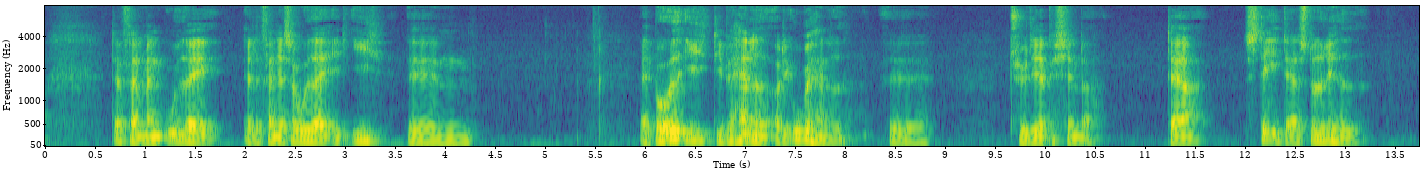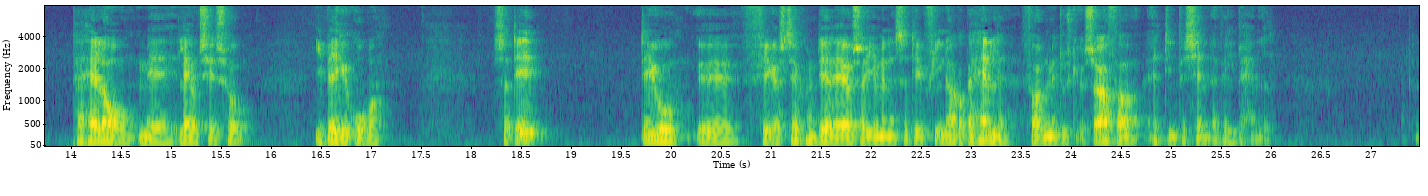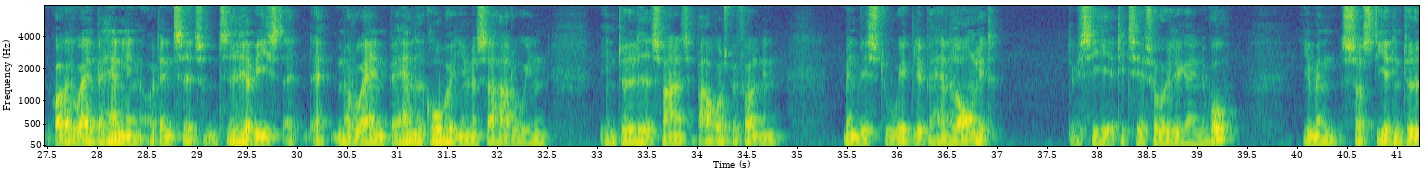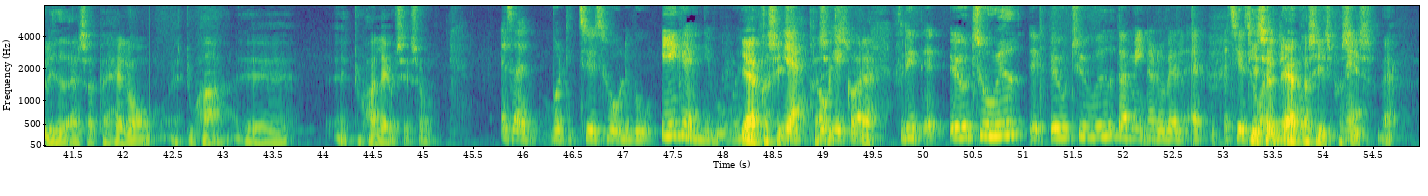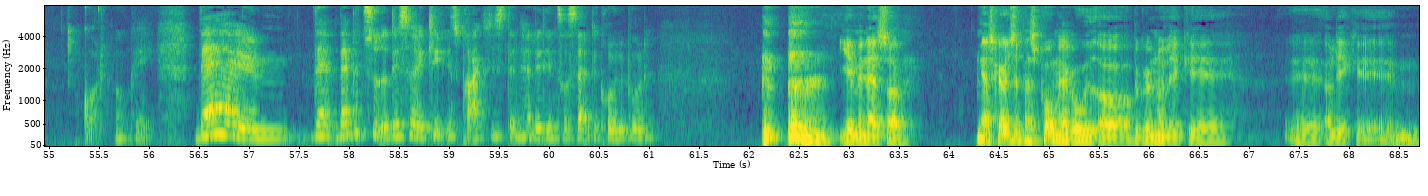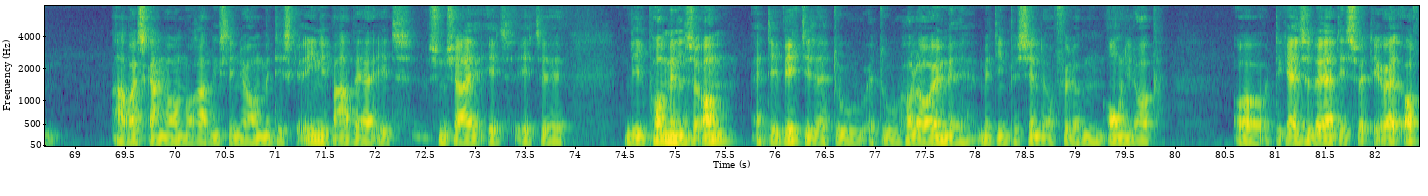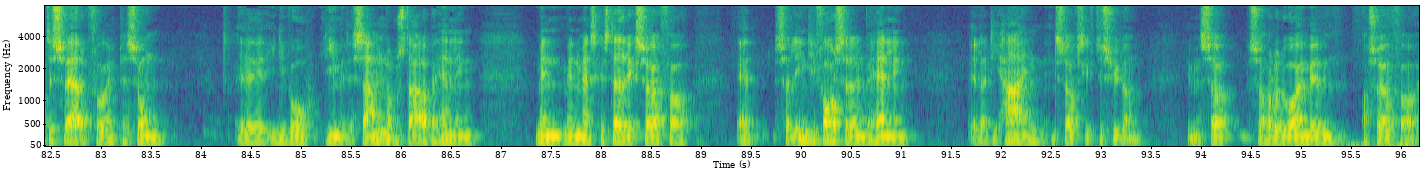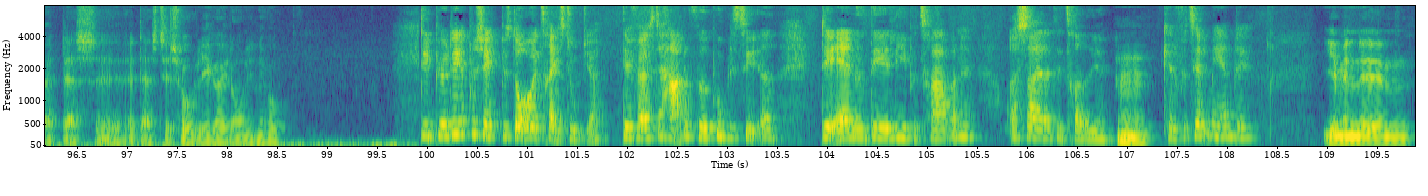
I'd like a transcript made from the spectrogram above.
der fandt man ud af, eller fandt jeg så ud af, at i øh, at både i de behandlede og de ubehandlede øh, tyreoidea-patienter, der steg deres dødelighed per halvår med lav TSH i begge grupper. Så det, det jo øh, fik os til at konkludere, det er jo så, jamen altså, det er fint nok at behandle for den, men du skal jo sørge for, at din patient er velbehandlet. Det kan godt være, at du er i behandling, og den tid, som den tidligere vist, at, at når du er i en behandlet gruppe, jamen så har du en, en dødelighed svarende til baggrundsbefolkningen. Men hvis du ikke bliver behandlet ordentligt, det vil sige, at dit TSH ligger i niveau, jamen så stiger din dødelighed altså per halvår, at du har, øh, at du har lav TSH. Altså, at- hvor dit TSH-niveau ikke er niveau, ikke? Ja, præcis. Ja, præcis. okay, godt. Ja. Fordi øvetude, øvetude, der mener du vel, at at TSH De er niveau? ja, præcis, præcis. Ja. Godt, okay. Hvad, øhm, hvad, hvad betyder det så i klinisk praksis, den her lidt interessante krølle på det? Jamen altså, jeg skal jo altid passe på med at gå ud og, og begynde at lægge, øh, øh, at lægge øh, arbejdsgang om og retningslinjer om, men det skal egentlig bare være et, synes jeg, et, et, øh, en lille påmindelse om, at det er vigtigt, at du, at du holder øje med, med dine patienter og følger dem ordentligt op. Og det kan altid være, at det er, svært, det er jo ofte svært at få en person øh, i niveau lige med det samme, når du starter behandlingen, men, men man skal stadigvæk sørge for, at så længe de fortsætter en behandling, eller de har en, en stofskiftesygdom, jamen så, så holder du øje med dem og sørger for, at deres, øh, at deres TSH ligger i et ordentligt niveau. Dit phd projekt består af tre studier. Det første har du fået publiceret, det andet det er lige på trapperne, og så er der det tredje. Mm. Kan du fortælle mere om det? Jamen, øh,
